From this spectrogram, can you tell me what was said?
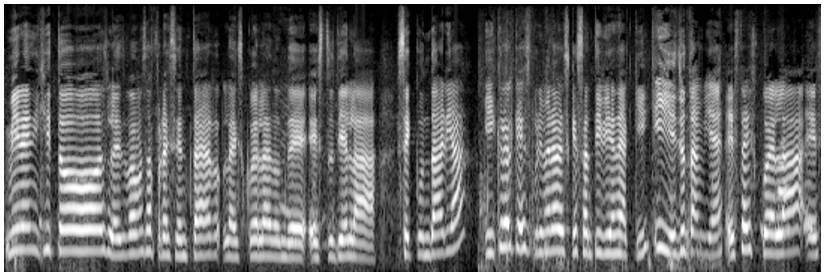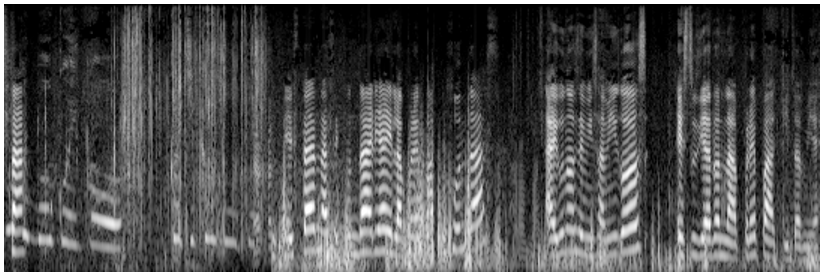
Miren, hijitos, les vamos a presentar la escuela donde estudié la secundaria. Y creo que es primera vez que Santi viene aquí. Y yo también. Esta escuela está... Está en la secundaria y la prepa juntas. Algunos de mis amigos estudiaron la prepa aquí también.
